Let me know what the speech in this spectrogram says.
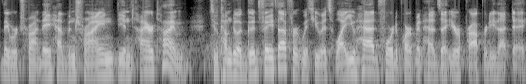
they were trying they have been trying the entire time to come to a good faith effort with you. It's why you had four department heads at your property that day.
